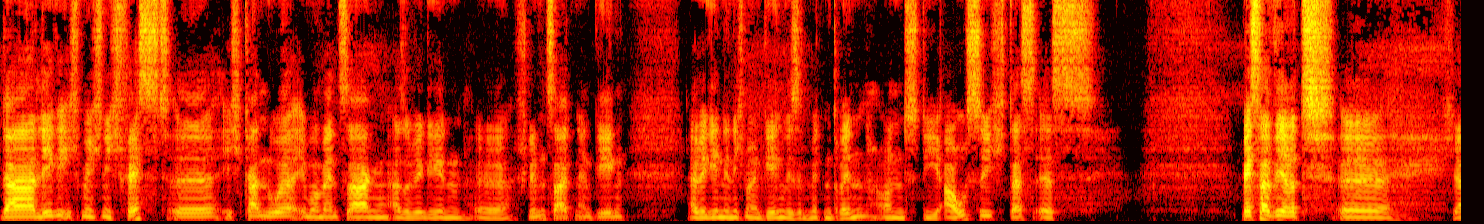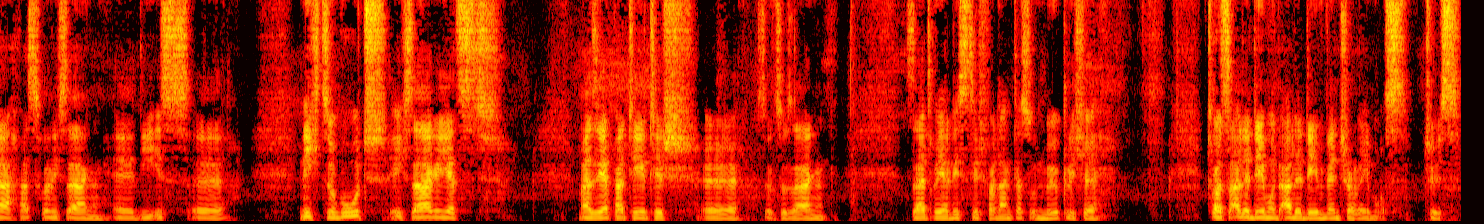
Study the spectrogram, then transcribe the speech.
Da lege ich mich nicht fest. Äh, ich kann nur im Moment sagen, also wir gehen äh, schlimmen Zeiten entgegen. Wir gehen dir nicht nur entgegen, wir sind mittendrin. Und die Aussicht, dass es besser wird, äh, ja, was soll ich sagen, die ist nicht so gut. Ich sage jetzt mal sehr pathetisch äh, sozusagen, seid realistisch, verlangt das Unmögliche. Trotz alledem und alledem Venturemus. Tschüss.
